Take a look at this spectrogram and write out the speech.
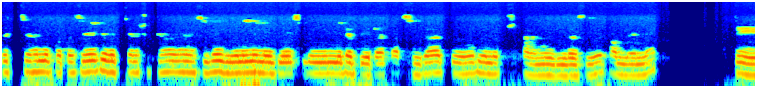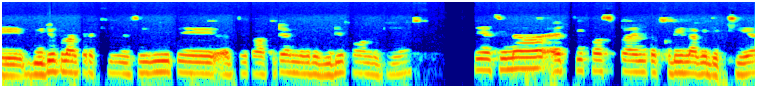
ਬੱਚਿਆਂ ਨੂੰ ਪਤਾ ਸੀ ਕਿ ਬੱਚਿਆਂ ਨੂੰ ਛੁੱਟੀਆਂ ਹੋਈਆਂ ਸੀਗੀਆਂ, ਜੂਨ ਮਹੀਨੇ ਦੇ ਇਸ ਲਈ ਮੇਰਾ ਬੇਟਾ ਘਰ ਸੀਗਾ ਤੇ ਉਹ ਮੈਨੂੰ ਕੁਛ ਕਰਨ ਨਹੀਂ ਦਿੰਦਾ ਸੀ ਕੰਮ ਲੈਣਾ ਤੇ ਵੀਡੀਓ ਬਣਾ ਕੇ ਰੱਖੀ ਹੋਈ ਸੀਗੀ ਤੇ ਅੱਜ ਕਾਫੀ ਟਾਈਮ ਮਗਰੋਂ ਵੀਡੀਓ ਪਾਉਣ ਲੱਗੀ ਹਾਂ। ਤੇ ਅਸੀਂ ਨਾ ਇੱਥੇ ਫਸਟ ਟਾਈਮ ਕੱਕੜੀ ਲਾ ਕੇ ਦੇਖੀ ਆ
